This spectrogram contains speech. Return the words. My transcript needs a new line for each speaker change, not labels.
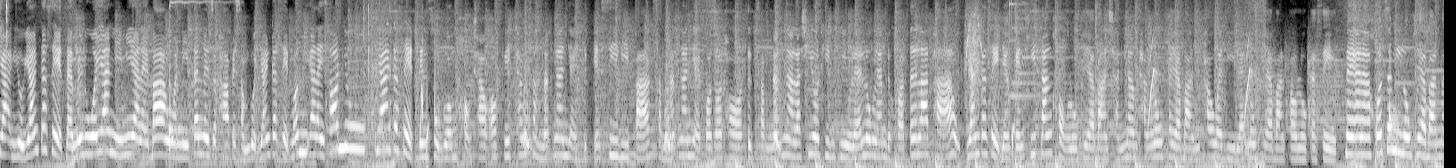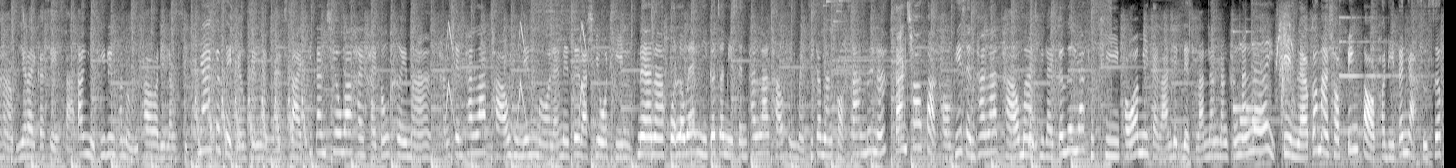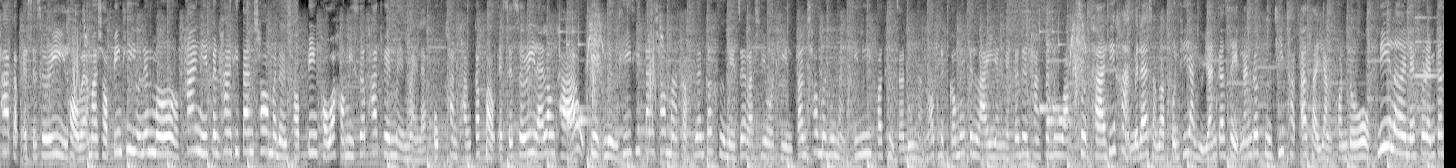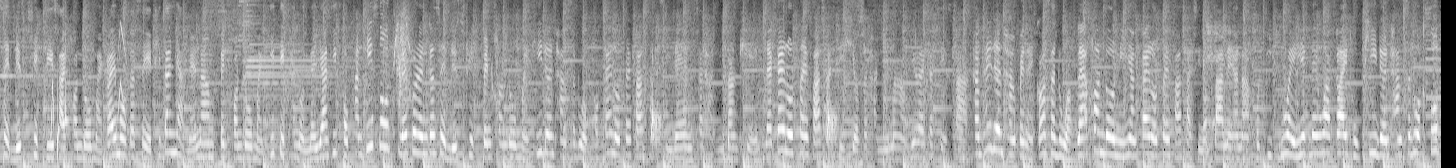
อยากอยู่ย่านเกษตร แต่ไม่รู้ว่าย่านนี้มีอะไรบ้าง วันนี้เต้นเลยจะพาไปสำรวจย่านเกษตรว่ามีอะไรซ่อนอยู่ ย่านเกษตรเป็นศูนย์รวมของชาวออฟฟิศทั้งสำนักงานใหญ่ตึก SCB Park สำนักงานใหญ่ปตทตึกสำนักงานรัชโยธินฮิลและโรงแรมเดอะควอเตอร์ลาดพร้าวย่านเกษตรยังเป็นที่ตั้งของโรงพยาบาลชั้นนำทั้งโรงพยาบาลวิภาวดี และโรงพยาบาลเปาโลเกษตร ในอนาคตจะมีโรงพยาบาลมหาวิทยาลัยเกษตรศาสตร์ตั้งอยู่ที่ริมถนนวิภาวดีรังสิตย่านเกษตรยังเป็นแหล่งไลฟ์สไตล์ที่ตั้นเชื่อว่าใครๆต้องเคยมาทั้งเซ็นทรัลลาดพร้าวยูเนียนมอลและเมเจอร์รัชโยธิน ในอนาคตละแวกนี้ก็จะมีเซ็นทรัลลาดพร้าวแห่งใหม่ที่กำลังก่อสร้างด้วยนะด้านชอบฝากของที่เซ็นทรัลลาดพร้าวมาทีไรก็เลือกยากทุกที เพราะว่ามีแต่ร้านเด็ดๆ ร้านดังๆ ทั้งนั้นเลยอิ่มแล้วก็มาช้อปปิ้งต่อพอดีตั้นอยากซื้อเสื้อผ้ากับอ c เซอรี่ขอแวะมาช้อปปิ้งที่ยูเนียนมอลล์ห้างนี้เป็นห้างที่ตั้นชอบมาเดินช้อปปิ้งเพราะว่าเขามีเสื้อผ้าเทรนด์ใหม่ๆ และครบคันทั้งกระเป๋าอ c เซสซอรี่และรองเท้า อีกหนึ่งที่ที่ตั้นชอบมากับเพื่อนก็คือเมเจอร์รัชโยธินตั้นชอบมาดูหนังที่นี่เพราะถึงจะดูหนังรอบดึกก็ไม่เป็นไรยังไงก็เดินทางสะดวกสุดท้ายที่ขาดไม่ได้สำหรับคนที่อยากอยู่ย่านเกษตรนั่นก็คือที่พักอาศัยอย่างคอนโด นี่เลย Reference เกษตร District Design คอนโดใหม่ใกล้โมเกษตรที่ตั้นอยากแนะนำเป็นคอนโดใหม่ที่ติดถนนในย่านที่ครบคันที่สุด Reference เกษตร District เป็นคอนโดใหม่ที่เดินทางสะดวกเพราะใกล้รถไฟฟ้าสายสีแดงสถานีบางเขน และใกล้รถไฟฟ้าสายสีเขียวสถานีมหาวิทยาลัยเกษตรศาสตร์ทำให้เดินทางไปไหนก็สะดวก และคอนโดนี้ยังใกล้รถไฟฟ้าสายสีน้ำตาลในอนาคตอีกด้วย เรียกได้ว่าใกล้ทุกที่เดินทางสะดวกสุด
